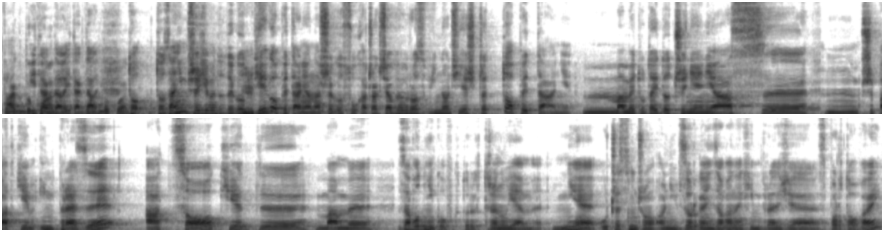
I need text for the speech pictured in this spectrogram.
Tak, tak, i tak dalej, i tak tak, dalej. dokładnie. to, to zanim przejdziemy do tego drugiego pytania naszego słuchacza, chciałbym rozwinąć jeszcze to pytanie. Mamy tutaj do czynienia z mm, przypadkiem imprezy, a co kiedy mamy zawodników, których trenujemy? Nie uczestniczą oni w zorganizowanych imprezie sportowej,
